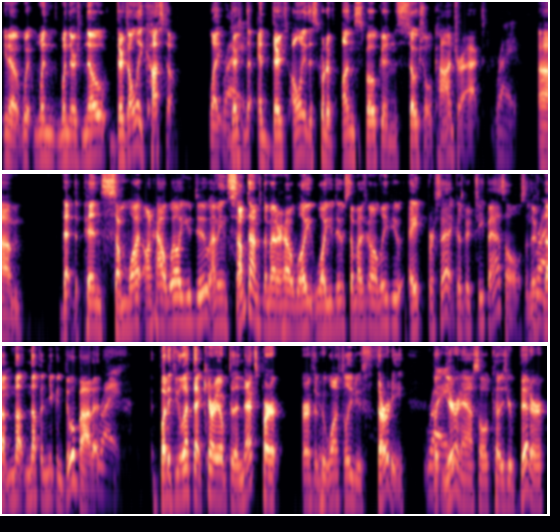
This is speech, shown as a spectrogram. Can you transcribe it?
you know when when there's no there's only custom. Like there's Right. no, and there's only this sort of unspoken social contract right. um that depends somewhat on how well you do. I mean, sometimes no matter how well you well you do, somebody's going to leave you eight percent because they're cheap assholes, and there's no, no, nothing you can do about it. right. But if you let that carry over to the next per- person who wants to leave you thirty, right but you're an asshole because you're bitter,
